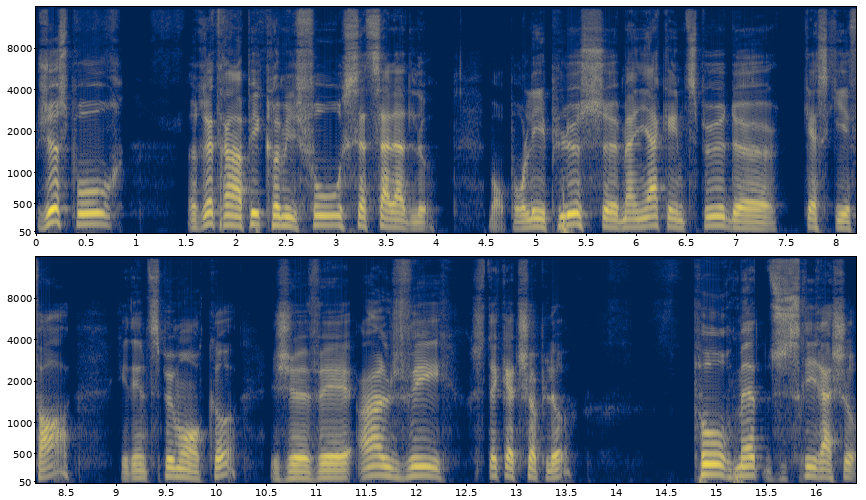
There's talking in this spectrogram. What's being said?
juste pour retremper comme il faut cette salade-là. Bon, pour les plus euh, maniaques un petit peu de qu'est-ce qui est fort, qui est un petit peu mon cas, je vais enlever ce ketchup-là pour mettre du sriracha.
